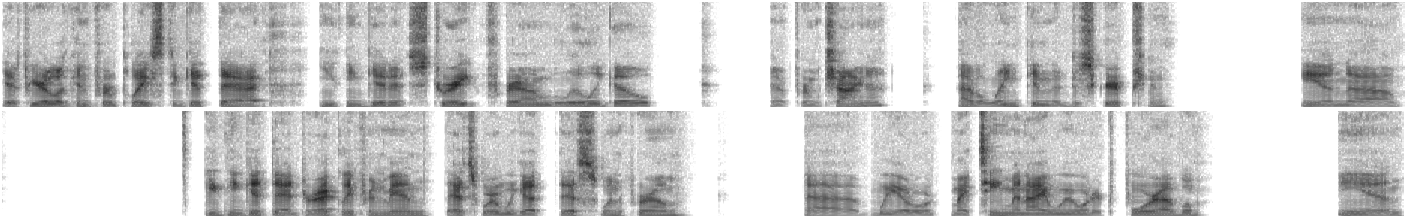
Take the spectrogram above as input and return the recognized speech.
if you're looking for a place to get that, you can get it straight from LilyGo uh, from China. I have a link in the description. And uh, you can get that directly from them. That's where we got this one from. Uh, we ordered, my team and I, we ordered four of them. And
